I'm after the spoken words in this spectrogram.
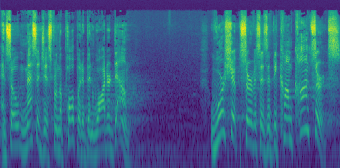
And so messages from the pulpit have been watered down. Worship services have become concerts.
